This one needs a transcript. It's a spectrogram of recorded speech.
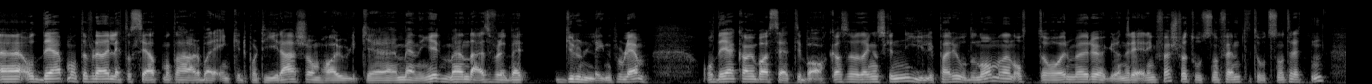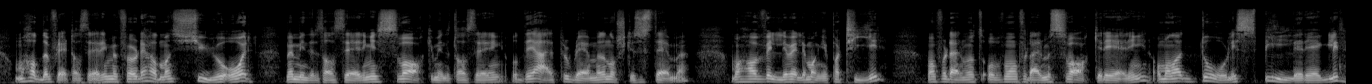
eh, og det er på en måte fordi det er lett å se at måte, her er det bare enkeltpartier her som har ulike meninger, men det er selvfølgelig et mer grunnleggende problem. Og det kan vi bare se tilbake. altså Det er en ganske nylig periode nå, med den åtte år med rød-grønn regjering først, fra 2005 til 2013. Og man hadde en flertallsregjering, men før det hadde man 20 år med mindretallsregjeringer, svake mindretallsregjeringer. Og det er et problem med det norske systemet. Man har veldig, veldig mange partier. Man får, dermed, man får dermed svake regjeringer. Og man har dårlige spilleregler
